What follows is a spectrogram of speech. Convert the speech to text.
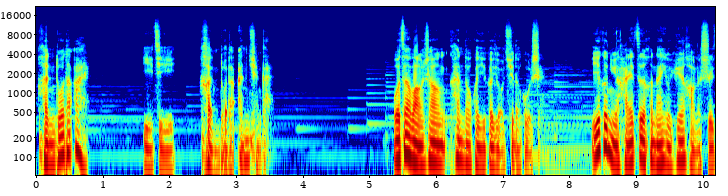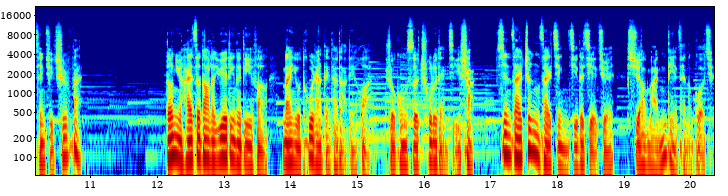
很多的爱，以及很多的安全感。我在网上看到过一个有趣的故事：一个女孩子和男友约好了时间去吃饭。等女孩子到了约定的地方，男友突然给她打电话，说公司出了点急事儿，现在正在紧急的解决，需要晚点才能过去。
